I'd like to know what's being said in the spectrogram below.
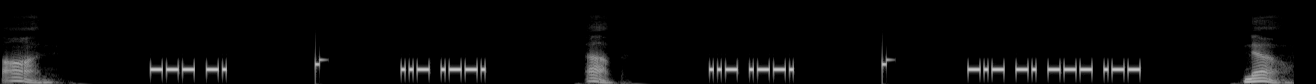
On. Up. No.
